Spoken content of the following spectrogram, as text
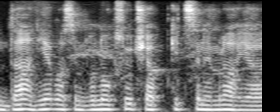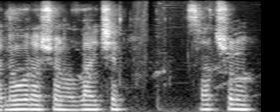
Daha niye basayım? Lunox 3 yap gitsin Emrah ya. Ne uğraşıyorsun Allah için? Sat şunu.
